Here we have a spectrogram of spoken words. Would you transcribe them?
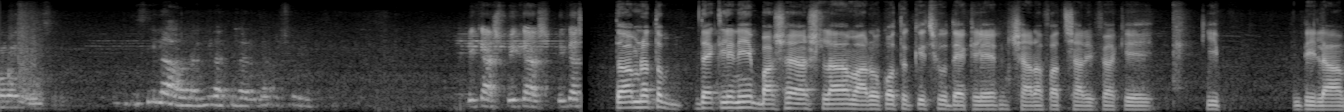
বলো। তো আমরা তো দেখলেনি বাসায় আসলাম, আরও কত কিছু দেখলেন। শারাফাত শারিফাকে কি দিলাম?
